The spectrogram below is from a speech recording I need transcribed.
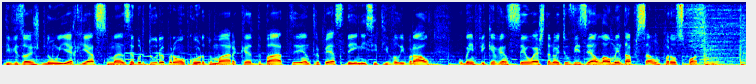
Divisões no IRS, mas abertura para um acordo marca debate entre PSD e Iniciativa Liberal. O Benfica venceu esta noite o Vizela, aumenta a pressão para o Sporting.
